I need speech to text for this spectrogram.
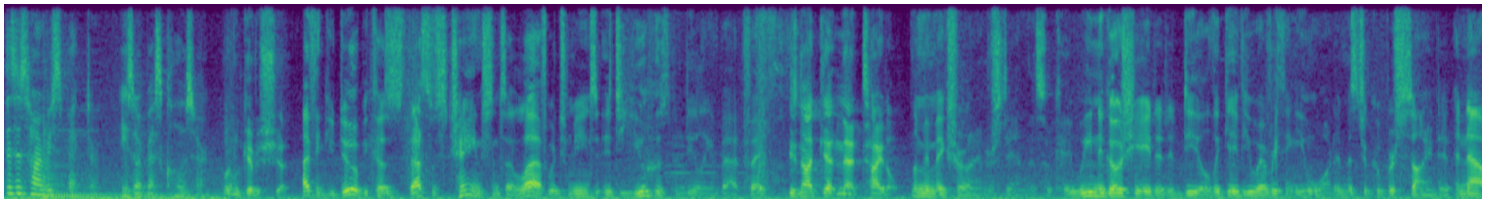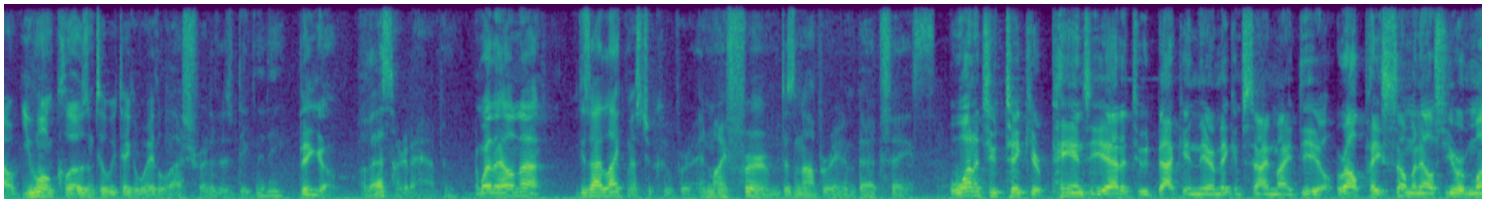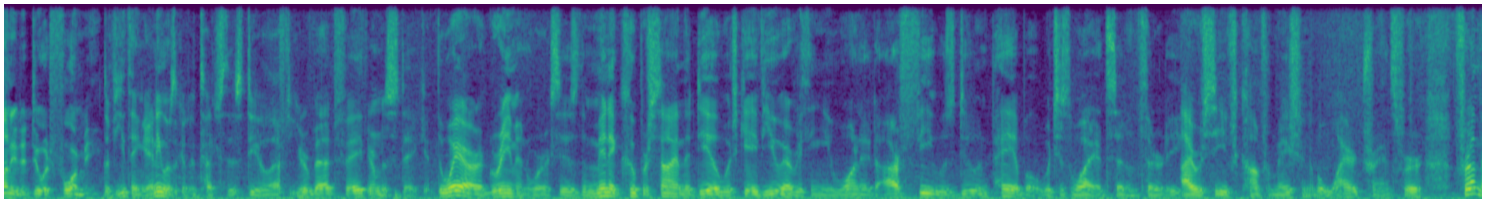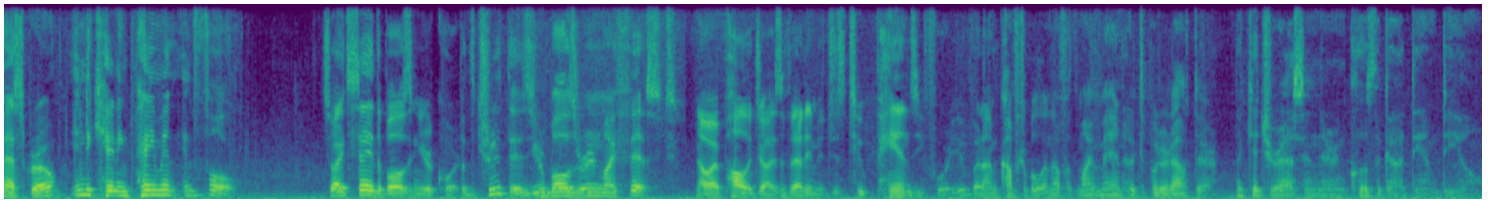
This is Harvey Specter. He's our best closer. I don't give a shit. I think you do because that's what's changed since I left, which means it's you who's been dealing in bad faith. He's not getting that title. Let me make sure I understand this, okay? We negotiated a deal that gave you everything you wanted. Mr. Cooper signed it, and now you won't close until we take away the last shred of his dignity? Bingo. Well, that's not gonna happen. And why the hell not? Because I like Mr. Cooper, and my firm doesn't operate in bad faith. Well, why don't you take your pansy attitude back in there and make him sign my deal? Or I'll pay someone else your money to do it for me. If you think anyone's going to touch this deal after your bad faith, you're mistaken. The way our agreement works is the minute Cooper signed the deal, which gave you everything you wanted, our fee was due and payable, which is why at 7:30 I received confirmation of a wire transfer from escrow indicating payment in full. So I'd say the ball's in your court, but the truth is your balls are in my fist. Now I apologize if that image is too pansy for you, but I'm comfortable enough with my manhood to put it out there. Now get your ass in there and close the goddamn deal.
